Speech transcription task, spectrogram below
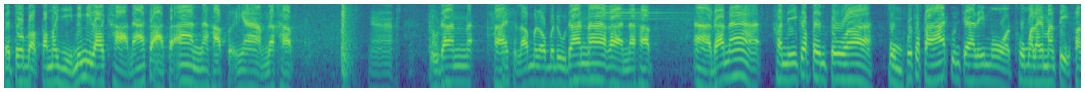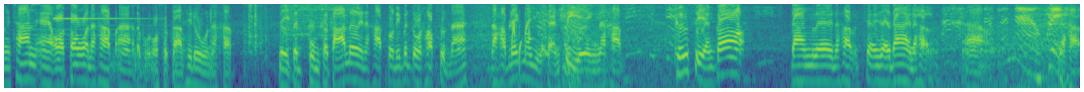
เป็นตัวบาะกำมะหยี่ไม่มีรอยขาดนะสะอาดสะอ้านนะครับ สวยงามนะครับอ่าดูด้านท้ายเสร็จแล้วมาเรามาดูด้านหน้ากันนะครับอ่าด้านหน้าคันนี้ก็เป็นตัวปุ่มพุชสตาร์ทกุญแจรีโมทพวงมาลัยมัลติฟังก์ชันแอร์ออโต้นะครับอ่าเดี๋ยวผมลองสตาร์ทให้ดูนะครับนี่เป็นปุ่มสตาร์ทเลยนะครับ ตัวนี้เป็นตัวท็อปสุดนะนะครับเลขมาอยู่แสนสี่เองนะครับ เครื่องเสียงก็ดังเลยนะครับใช้ได้นะครับอ่านะครับ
